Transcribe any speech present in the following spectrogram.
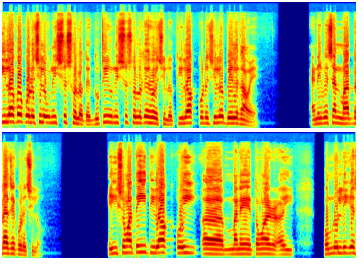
তিলকও করেছিল উনিশশো ষোলোতে। দুটি উনিশশো ষোলোতে হয়েছিল। তিলক করেছিল বেলগাঁওয়ে। অ্যানিবেশন মাদ্রাজে করেছিল। এই সময়তেই তিলক ওই মানে তোমার ওই হোমরুল লীগের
